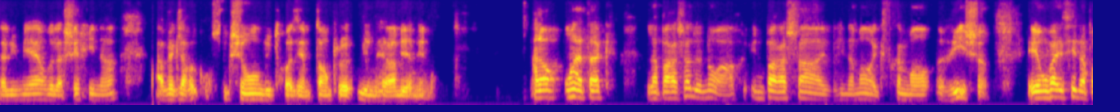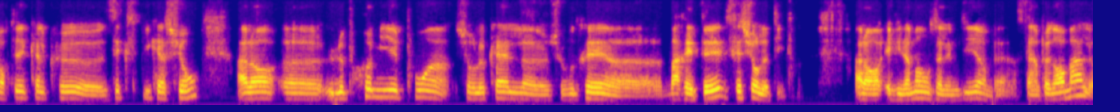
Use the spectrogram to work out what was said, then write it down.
la lumière de la Shekhinah, avec la reconstruction du troisième temple, Bimhera Biamenu. Alors, on attaque la paracha de Noach, une paracha évidemment extrêmement riche, et on va essayer d'apporter quelques euh, explications. Alors, euh, le premier point sur lequel euh, je voudrais m'arrêter, c'est sur le titre. Alors, évidemment, vous allez me dire, ben, c'est un peu normal,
